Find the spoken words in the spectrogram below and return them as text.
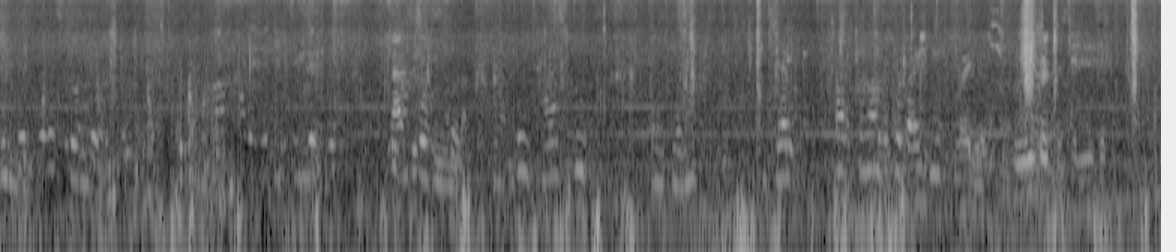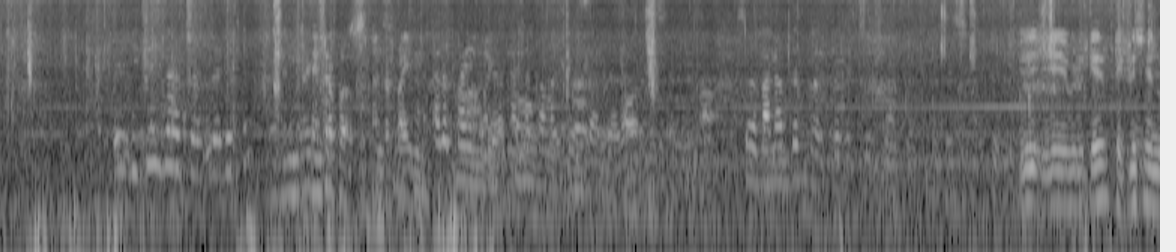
Windows కూడా stone తో పెట్టారు. Single this lamp post కూడా. So it has to, like, you know, gel. Oh, come on, look at lighting. Which is the project? అదే పైన కన్నా కవర్ చేశారు కదా. So one of the projects is not there. వీడికి technician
